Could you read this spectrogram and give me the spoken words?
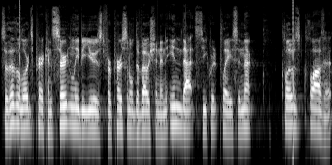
So, though the Lord's Prayer can certainly be used for personal devotion and in that secret place, in that closed closet,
